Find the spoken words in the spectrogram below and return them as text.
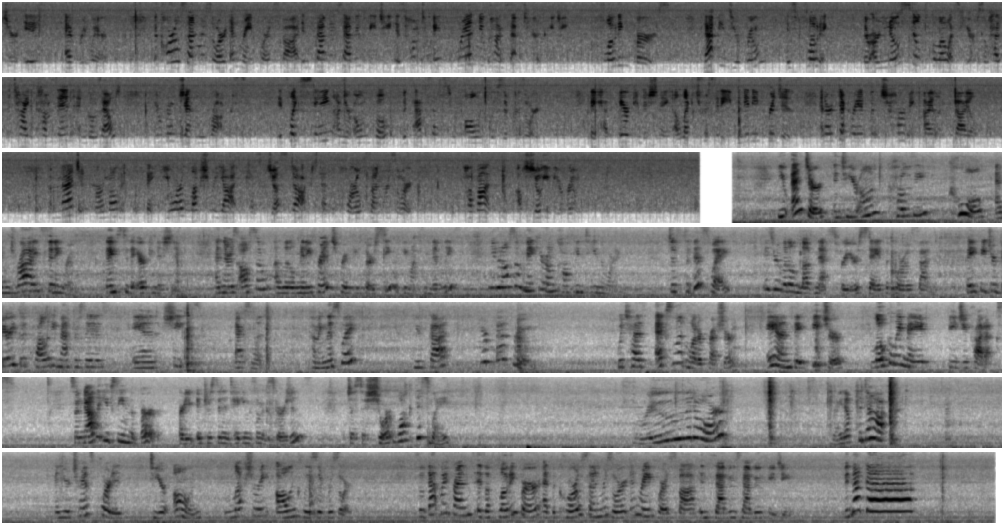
and adventure is everywhere. The Koro Sun Resort and Rainforest Spa in Savusavu, Fiji is home to a brand new concept here in Fiji, floating bures. That means your room is floating. There are no stilts below us here, so as the tide comes in and goes out, your room gently rocks. It's like staying on your own boat with access to an all-inclusive resort. They have air conditioning, electricity, mini fridges, and are decorated with charming island style. Imagine for a moment that your luxury yacht has just docked at the Koro Sun Resort. Hop on, I'll show you your room. You enter into your own cozy, cool, and dry sitting room, thanks to the air conditioning. And there's also a little mini fridge for if you're thirsty, if you want some nibblies. And you can also make your own coffee and tea in the morning. Just to this way is your little love nest for your stay at the Koro Sun. They feature very good quality mattresses and sheets. Excellent. Coming this way, you've got your bathroom, which has excellent water pressure and they feature locally made Fiji products. So now that you've seen the bure, are you interested in taking some excursions? Just a short walk this way, and you're transported to your own luxury all-inclusive resort. So that, my friends, is a floating bure at the Koro Sun Resort and Rainforest Spa in Savusavu, Fiji. Vinaka!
